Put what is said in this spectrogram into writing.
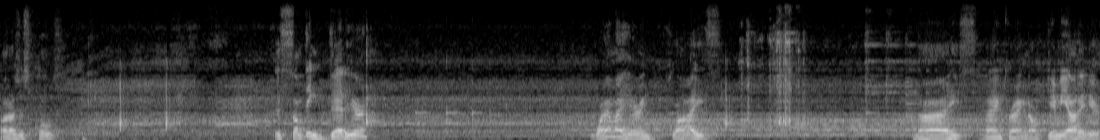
Oh, that's just close. Is something dead here? Why am I hearing flies? Nice. Hand crank now. Get me out of here.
